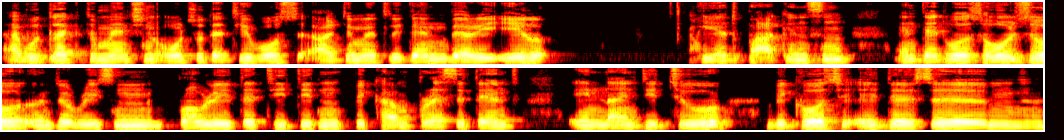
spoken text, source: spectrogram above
I would like to mention also that he was ultimately then very ill. He had Parkinson, and that was also the reason probably that he didn't become president in 92 because this um,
